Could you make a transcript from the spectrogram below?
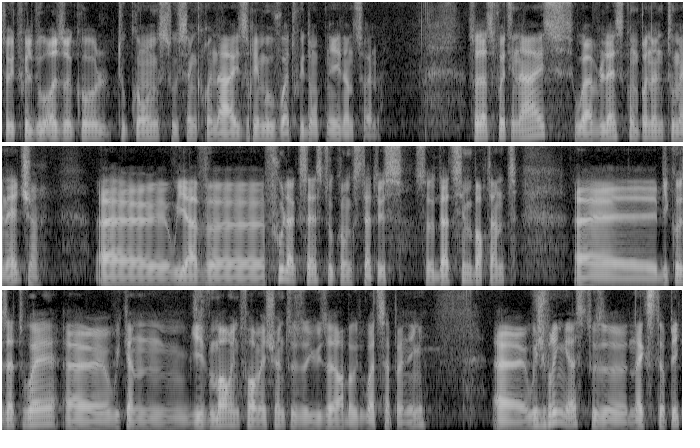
So it will do all the call to Kongs to synchronize, remove what we don't need, and so on. So that's pretty nice. We have less component to manage. Uh, we have uh, full access to Kong status, so that's important uh, because that way we can give more information to the user about what's happening. Uh, which brings us to the next topic,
